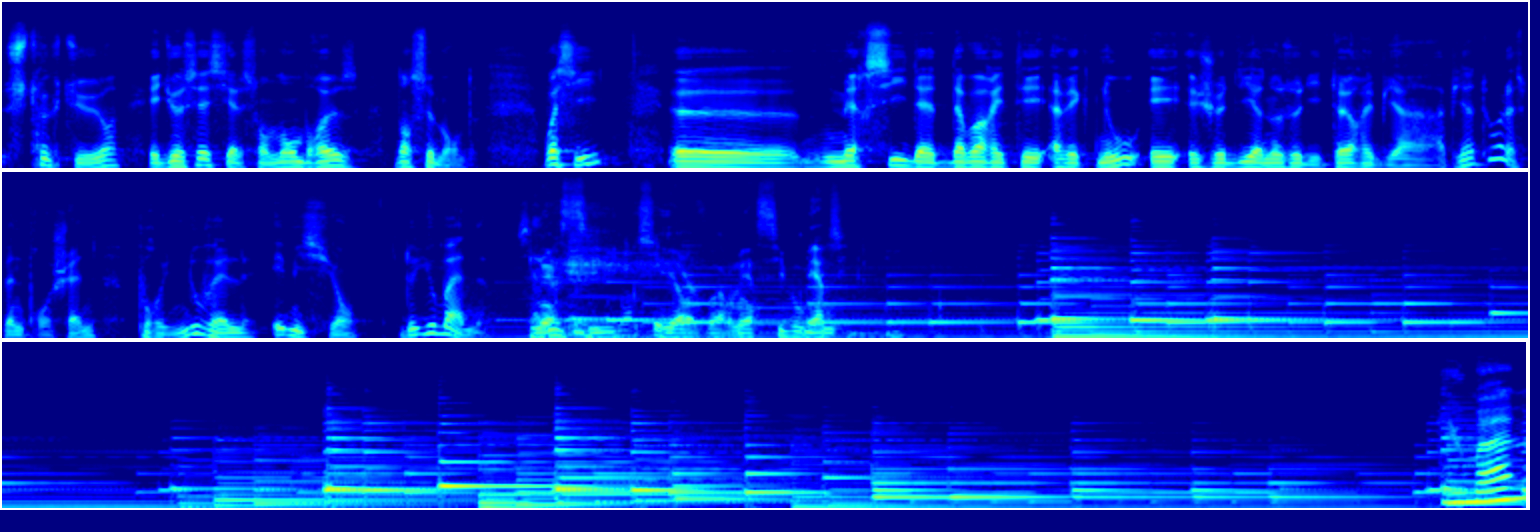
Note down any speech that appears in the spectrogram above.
structures, et Dieu sait si elles sont nombreuses dans ce monde. Voici, merci d'avoir été avec nous, et je dis à nos auditeurs, eh bien, à bientôt la semaine prochaine pour une nouvelle émission de Human. Merci. Et au revoir. Merci beaucoup. Merci. Human,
